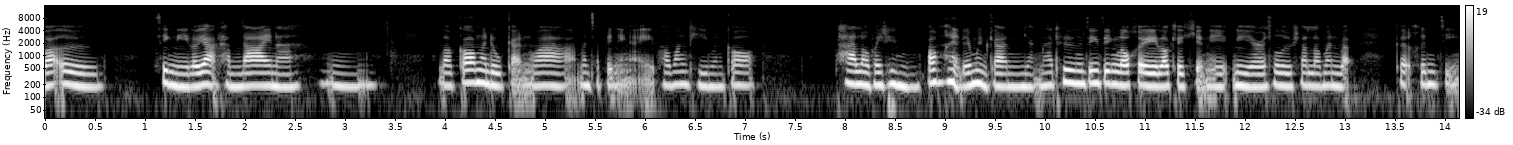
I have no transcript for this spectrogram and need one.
ว่า เออ สิ่งนี้เราอยากทำได้นะ อืมแล้วก็มาดูกันว่ามันจะเป็นยังไง เพราะบางทีมันก็ พาเราไปถึงเป้าหมายได้เหมือนกันอย่างน่าทึ่ง จริง ๆ เราเคยเราเคยเขียนใน New Year Resolution แล้วมันแบบเกิดขึ้นจริง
